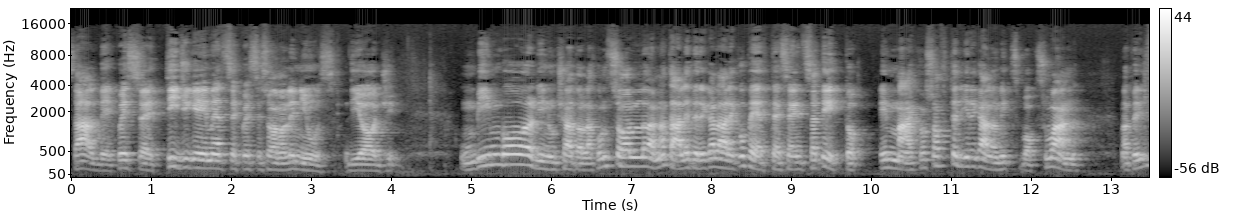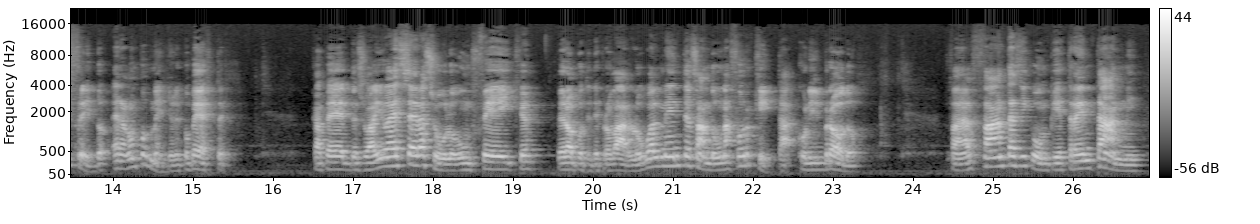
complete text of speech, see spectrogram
Salve, questo è TG Gamers e queste sono le news di oggi. Un bimbo rinunciato alla console a Natale per regalare coperte senza tetto e Microsoft gli regala un Xbox One, ma per il freddo erano un po' meglio le coperte. Cuphead su iOS era solo un fake, però potete provarlo ugualmente usando una forchetta con il brodo. Final Fantasy compie 30 anni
